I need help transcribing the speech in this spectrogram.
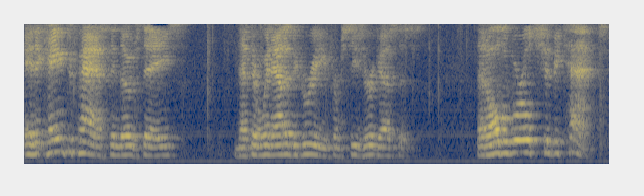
it came to pass in those days that there went out a decree from Caesar Augustus that all the world should be taxed.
